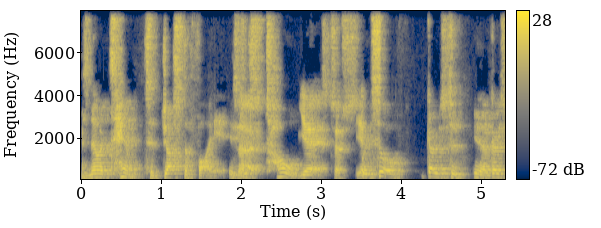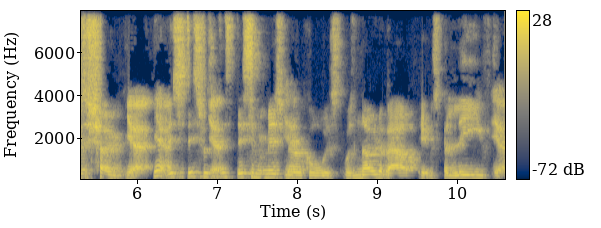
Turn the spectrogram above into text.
there's no attempt to justify it. It's No. just told Yeah, it's just yeah, which sort of goes to you know goes to show yeah, yeah this this was Yeah. this, this, Yeah. miracle was was known about it was believed Yeah.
